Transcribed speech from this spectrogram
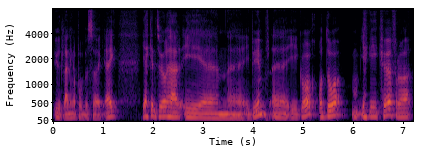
utlendinger på besøk. Jeg gikk en tur her i, eh, i byen eh, i går, og da gikk jeg i kø, for det var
